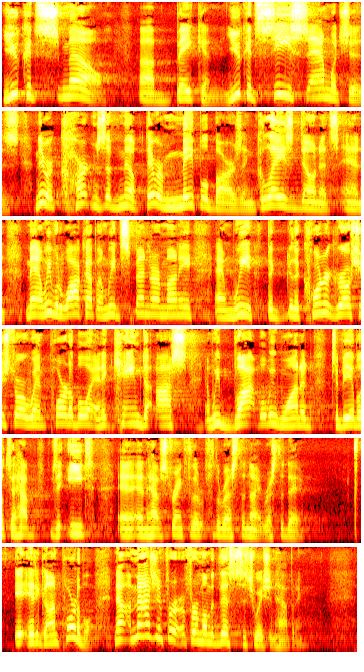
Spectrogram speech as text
You could smell uh, bacon. You could see sandwiches. And There were cartons of milk. There were maple bars and glazed donuts. And man, we would walk up and we'd spend our money. And we, the, the corner grocery store went portable and it came to us. And we bought what we wanted to be able to have to eat and, and have strength for the, for the rest of the night, rest of the day. It, it had gone portable. Now imagine for, for a moment this situation happening.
